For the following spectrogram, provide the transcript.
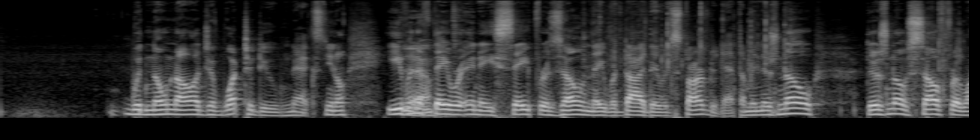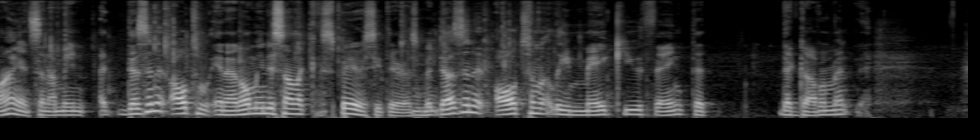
with no knowledge of what to do next. You know, even Yeah. if they were in a safer zone, they would die. They would starve to death. I mean, there's no there's no self reliance, and I mean, uh, doesn't it ultimately? And I don't mean to sound like a conspiracy theorist, but doesn't it ultimately make you think that the government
